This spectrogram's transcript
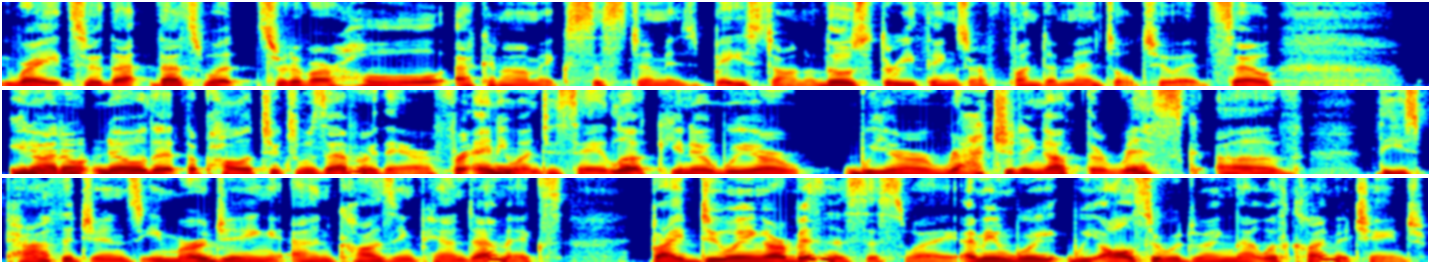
right. So that that's what sort of our whole economic system is based on. Those three things are fundamental to it. So, you know, I don't know that the politics was ever there for anyone to say, look, you know, we are we are ratcheting up the risk of these pathogens emerging and causing pandemics by doing our business this way. I mean, we we also were doing that with climate change.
